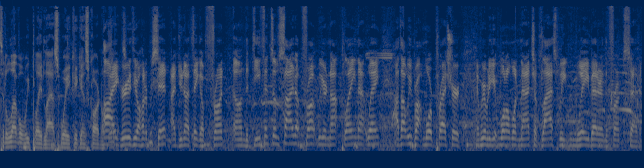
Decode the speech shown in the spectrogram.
to the level we played last week against Cardinal. I Gibbons. agree with you 100%. I do not think up front, on the defensive side up front, we are not playing that way. I thought we brought more pressure and we were able to get one on one matchups last week way better in the front seven.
